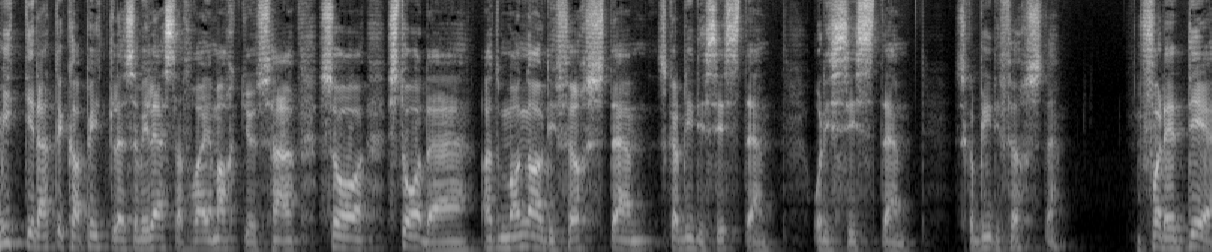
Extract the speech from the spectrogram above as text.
midt i dette kapitlet som vi leser fra i Markus, her, så står det at mange av de første skal bli de siste, og de siste skal bli de første. For det er det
